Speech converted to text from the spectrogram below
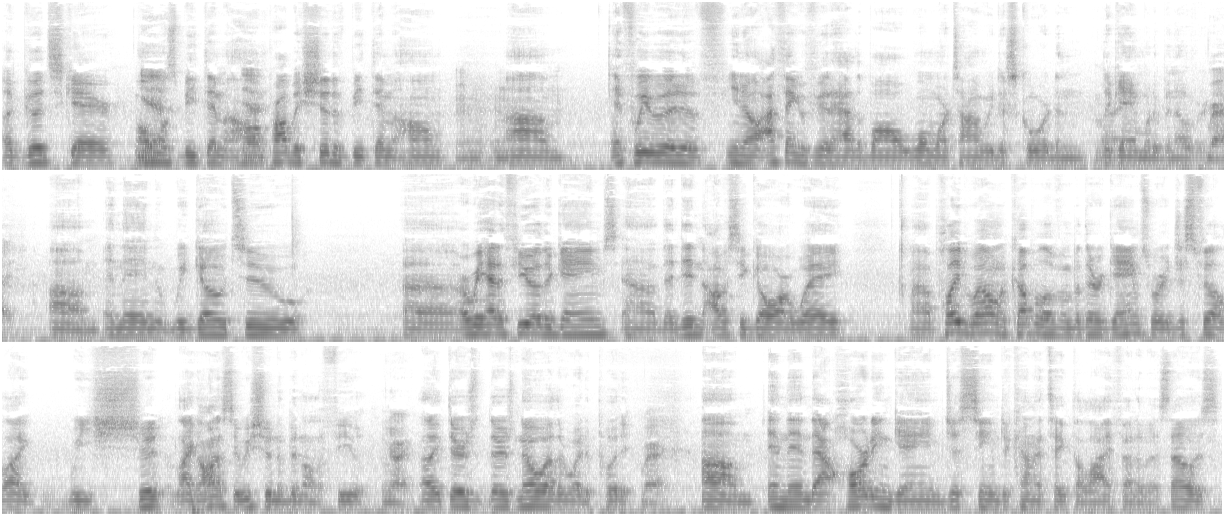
a good scare. Yeah. Almost beat them at home. Yeah. Probably should have beat them at home. Mhm. Um, if we would have, you know, I think if we had had the ball one more time, we'd have scored and the Right. game would have been over. Right. Um, and then we go to, uh, or we had a few other games uh, that didn't obviously go our way. Uh, played well in a couple of them, but there were games where it just felt like we should, like honestly, we shouldn't have been on the field. Right. Like there's there's no other way to put it. Right. Um, and then that Harding game just seemed to kind of take the life out of us. That was,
